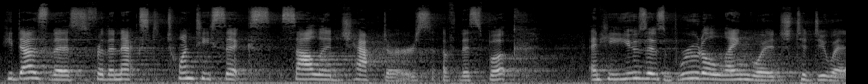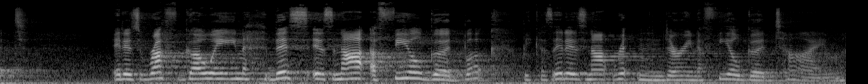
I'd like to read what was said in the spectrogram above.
He does this for the next 26 solid chapters of this book, and he uses brutal language to do it. It is rough going. This is not a feel good book because it is not written during a feel good time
